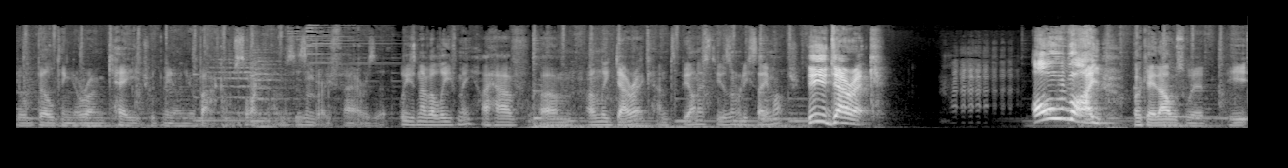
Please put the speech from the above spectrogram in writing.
you're building your own cage with me on your back. I'm sorry, man. This isn't very fair, is it? Please never leave me. I have um, only Derek, and to be honest, he doesn't really say much. Do you, Derek? Oh my! Okay, that was weird. He,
